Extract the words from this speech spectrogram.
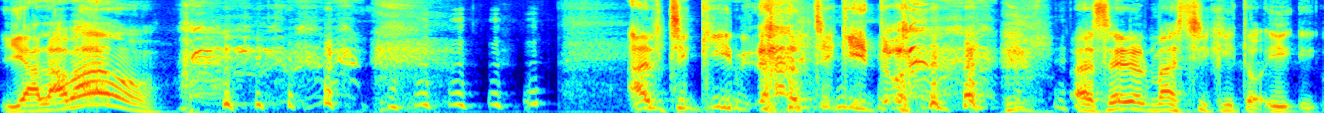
y alabado. al, al chiquito, a ser el más chiquito. Y,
